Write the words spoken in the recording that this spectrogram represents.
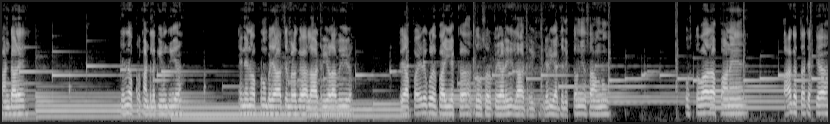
ਖੰਡ ਵਾਲੇ। ਜਿਹਦੇ ਉੱਪਰ ਖੰਡ ਲੱਗੀ ਹੁੰਦੀ ਆ। ਇਹਨਾਂ ਨੂੰ ਆਪਾਂ ਨੂੰ ਬਾਜ਼ਾਰ 'ਚ ਮਿਲ ਗਿਆ ਲਾਟਰੀ ਵਾਲਾ ਵੀਰ। ਤੇ ਆਪਾਂ ਇਹਦੇ ਕੋਲੇ ਪਾਈ ਇੱਕ 200 ਰੁਪਏ ਵਾਲੀ ਲਾਟਰੀ, ਜਿਹੜੀ ਅੱਜ ਨਿਕਲਣੀ ਆ ਸ਼ਾਮ ਨੂੰ। ਉਸ ਤੋਂ ਬਾਅਦ ਆਪਾਂ ਨੇ ਆਹ ਗੱਤਾ ਚੱਕਿਆ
